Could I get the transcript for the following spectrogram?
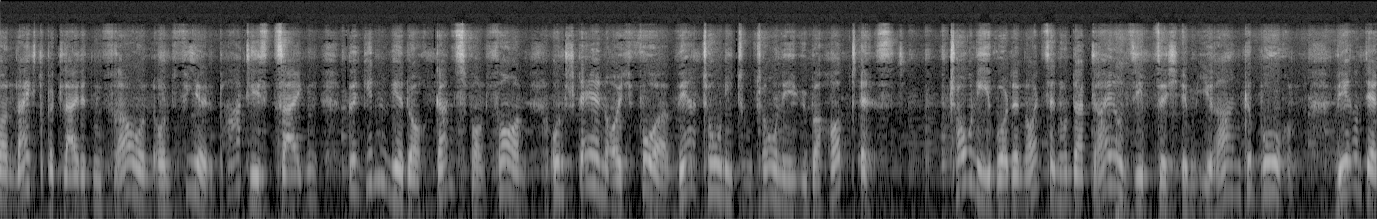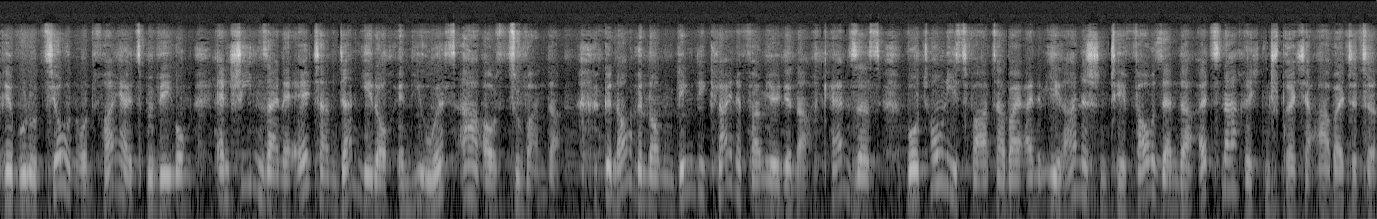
von leicht bekleideten Frauen und vielen Partys zeigen, beginnen wir doch ganz von vorn und stellen euch vor, wer Tony to Tony überhaupt ist. Tony wurde 1973 im Iran geboren. Während der Revolution und Freiheitsbewegung entschieden seine Eltern dann jedoch in die USA auszuwandern. Genau genommen ging die kleine Familie nach Kansas, wo Tonys Vater bei einem iranischen TV-Sender als Nachrichtensprecher arbeitete.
